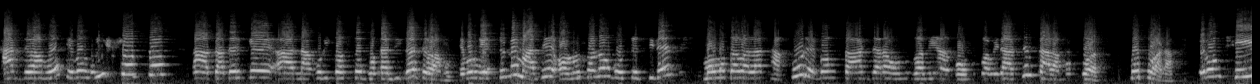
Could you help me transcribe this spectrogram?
ছাড় দেওয়া হোক এবং নিঃশর্ত তাদেরকে নাগরিকত্ব ভোটাধিকার দেওয়া হোক। এবং এর জন্য মাঝে অনশনও বসেছিলেন মমতাবালা ঠাকুর এবং তার যারা অনুগামী, অনুগামীরা আছেন, তারা মতুয়া, মতুয়ারা। এবং সেই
